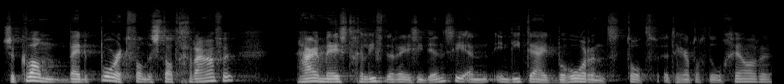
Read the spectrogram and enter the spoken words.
Ze kwam bij de poort van de stad Graven, haar meest geliefde residentie en in die tijd behorend tot het hertogdom Gelre.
